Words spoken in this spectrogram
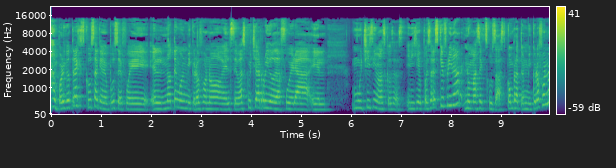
porque otra excusa que me puse fue el no tengo un micrófono, el se va a escuchar ruido de afuera, el muchísimas cosas. Y dije, pues sabes qué, Frida, no más excusas, cómprate un micrófono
